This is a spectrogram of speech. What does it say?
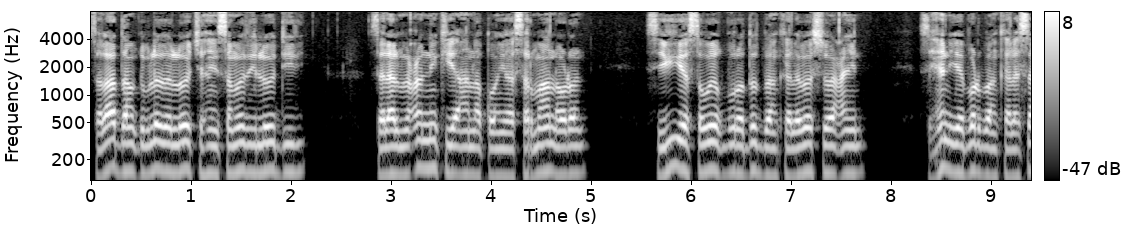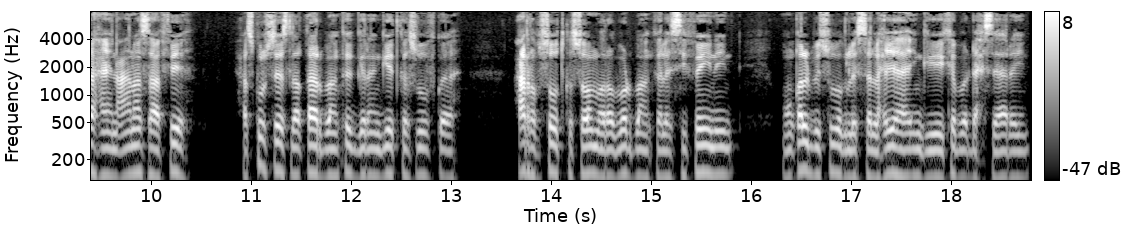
Salaadan qiblada loo jahayn samadii loo diidi. Salaalmaco ninkii aan aqoon yaa sarmaan odhan. Siigiya sawiiq bura dad baan kalaba soocayn. Sixin iyo barh baan kala saxayn cana saafiya xaskul seesla qaar baan ka garan geedka suufka ah. Carab sawdka soo maro barh baan kala sifaynayn oon qalbi subagle salaxyaha ingegay kaba dhex saarayn.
